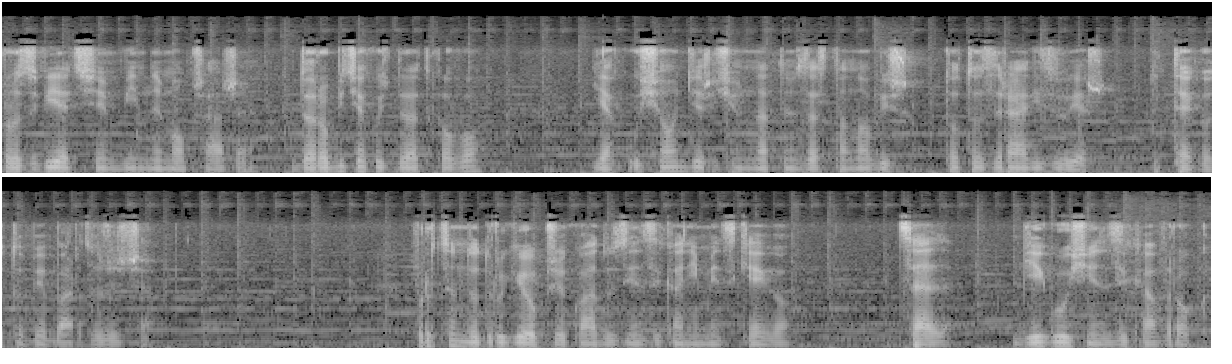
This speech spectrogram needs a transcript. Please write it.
rozwijać się w innym obszarze, dorobić jakoś dodatkowo? Jak usiądziesz i się nad tym zastanowisz, to to zrealizujesz i tego Tobie bardzo życzę. Wrócę do drugiego przykładu z języka niemieckiego. Cel. Biegłość języka w rok.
